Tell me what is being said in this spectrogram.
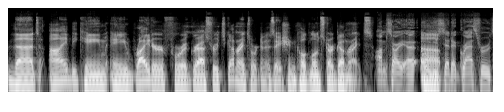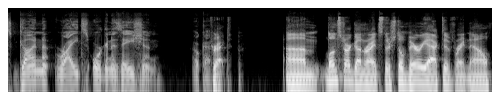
that I became a writer for a grassroots gun rights organization called Lone Star Gun Rights. I'm sorry. Uh, oh, uh, you said a grassroots gun rights organization. Okay. Correct. Um, Lone Star Gun Rights, they're still very active right now.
